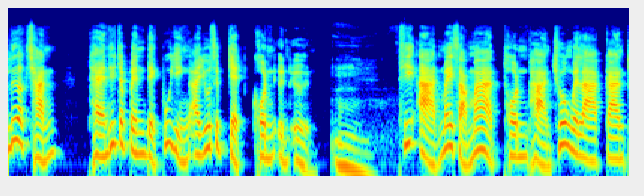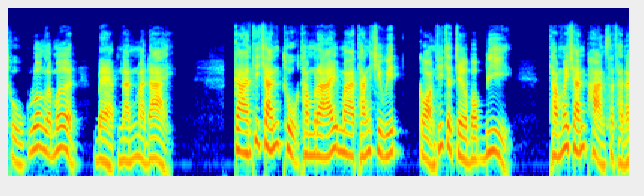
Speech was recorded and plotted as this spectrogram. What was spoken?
เลือกฉัน แทนที่จะเป็นเด็กผู้หญิงอายุ 17 คนอื่นๆ ที่อาจไม่สามารถทนผ่านช่วงเวลาการถูกล่วงละเมิดแบบนั้นมาได้ การที่ฉันถูกทำร้ายมาทั้งชีวิตก่อนที่จะเจอบ๊อบบี้ทำให้ฉันผ่านสถาน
